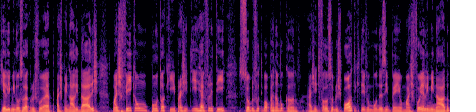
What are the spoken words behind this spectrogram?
que eliminou o Santa Cruz, foi a- as penalidades. Mas fica um ponto aqui para a gente refletir sobre o futebol pernambucano. A gente falou sobre o esporte, que teve um bom desempenho, mas foi eliminado.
